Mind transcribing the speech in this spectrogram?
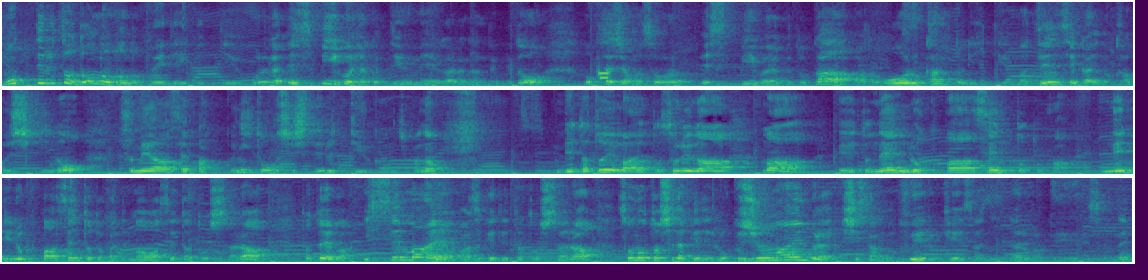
持ってるとどんどんどんどん増えていくっていうこれが SP500 っていう銘柄なんだけど僕たちはそう SP500 とかあとオールカントリーっていう、まあ、全世界の株式の詰め合わせパックに投資してるっていう感じかな。で例えば、えっと、それが、まあえっと、年6%とか年利6%とかで回せたとしたら例えば1000万円預けてたとしたらその年だけで60万円ぐらい資産が増える計算になるわけですよね。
